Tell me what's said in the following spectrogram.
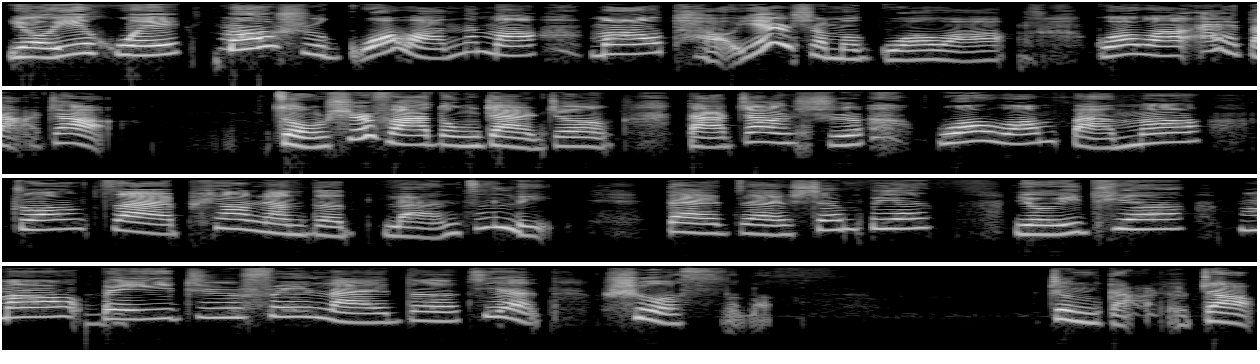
有一回，猫是国王的猫，猫讨厌什么国王？国王爱打仗。总是发动战争。打仗时，国王把猫装在漂亮的篮子里，带在身边。有一天，猫被一只飞来的箭射死了。正打着仗，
